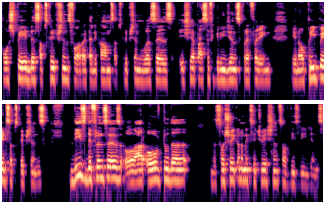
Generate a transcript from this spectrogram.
postpaid subscriptions for a telecom subscription versus Asia Pacific regions preferring, you know, prepaid subscriptions. these differences are owed to the the socioeconomic situations of these regions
